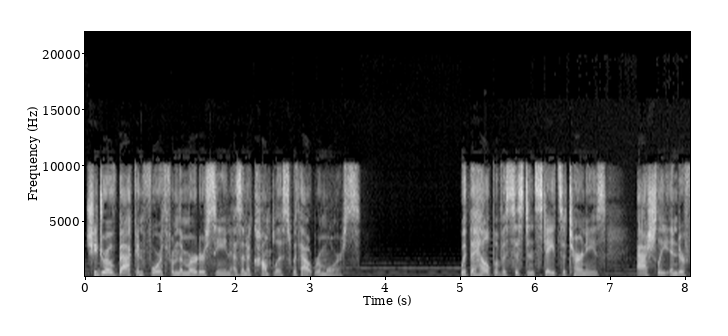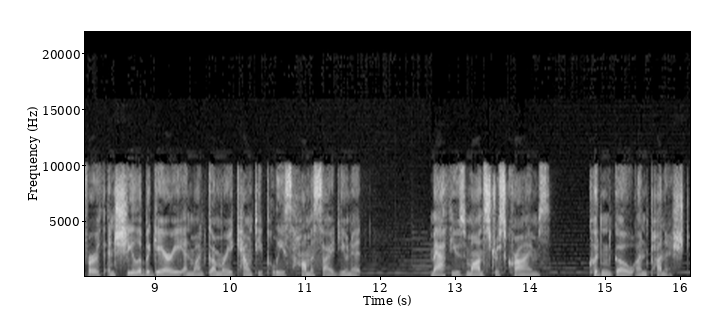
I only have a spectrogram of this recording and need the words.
She drove back and forth from the murder scene as an accomplice without remorse. With the help of assistant state's attorneys, Ashley Inderfirth and Sheila Bagary and Montgomery County Police Homicide Unit, Matthew's monstrous crimes couldn't go unpunished.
